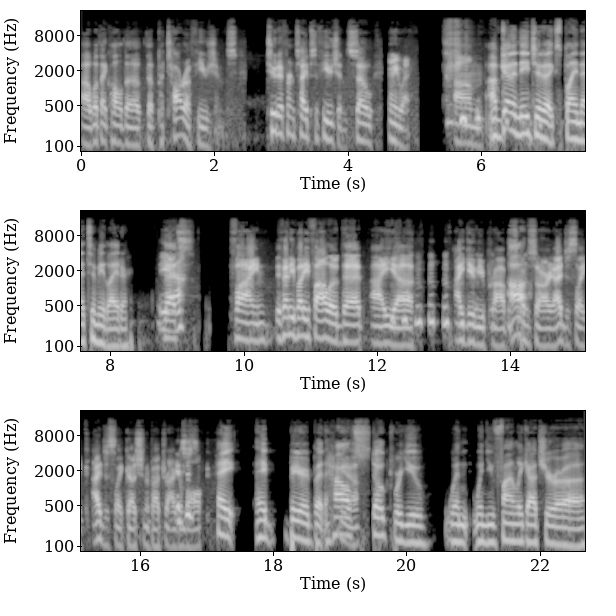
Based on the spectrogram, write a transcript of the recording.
uh, what they call the the Potara fusions, two different types of fusions. So anyway, um, I'm gonna need you to explain that to me later. Yeah. that's fine. If anybody followed that, I uh, I give you props. Oh. I'm sorry. I just like I just like gushing about Dragon It's just- Ball. Hey, hey, Beard, but how Yeah. stoked were you when when you finally got your uh,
